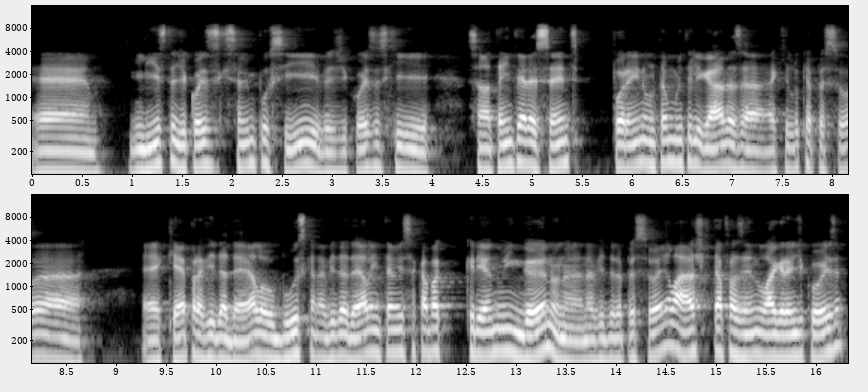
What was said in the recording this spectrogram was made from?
é, lista de coisas que são impossíveis, de coisas que são até interessantes, porém não estão muito ligadas àquilo que a pessoa é, quer para a vida dela ou busca na vida dela, então isso acaba criando um engano na, na vida da pessoa e ela acha que está fazendo lá grande coisa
